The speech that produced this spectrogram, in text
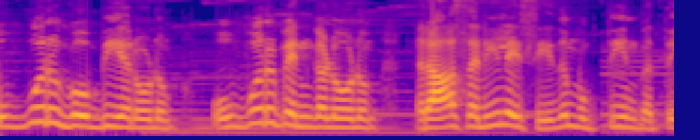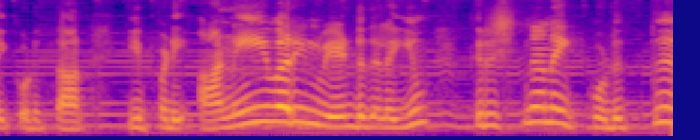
ஒவ்வொரு கோபியரோடும் ஒவ்வொரு பெண்களோடும் ராசலீலை செய்து முக்தி இன்பத்தை கொடுத்தான். இப்படி அனைவரின் வேண்டுதலையும் கிருஷ்ணனை கொடுத்து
